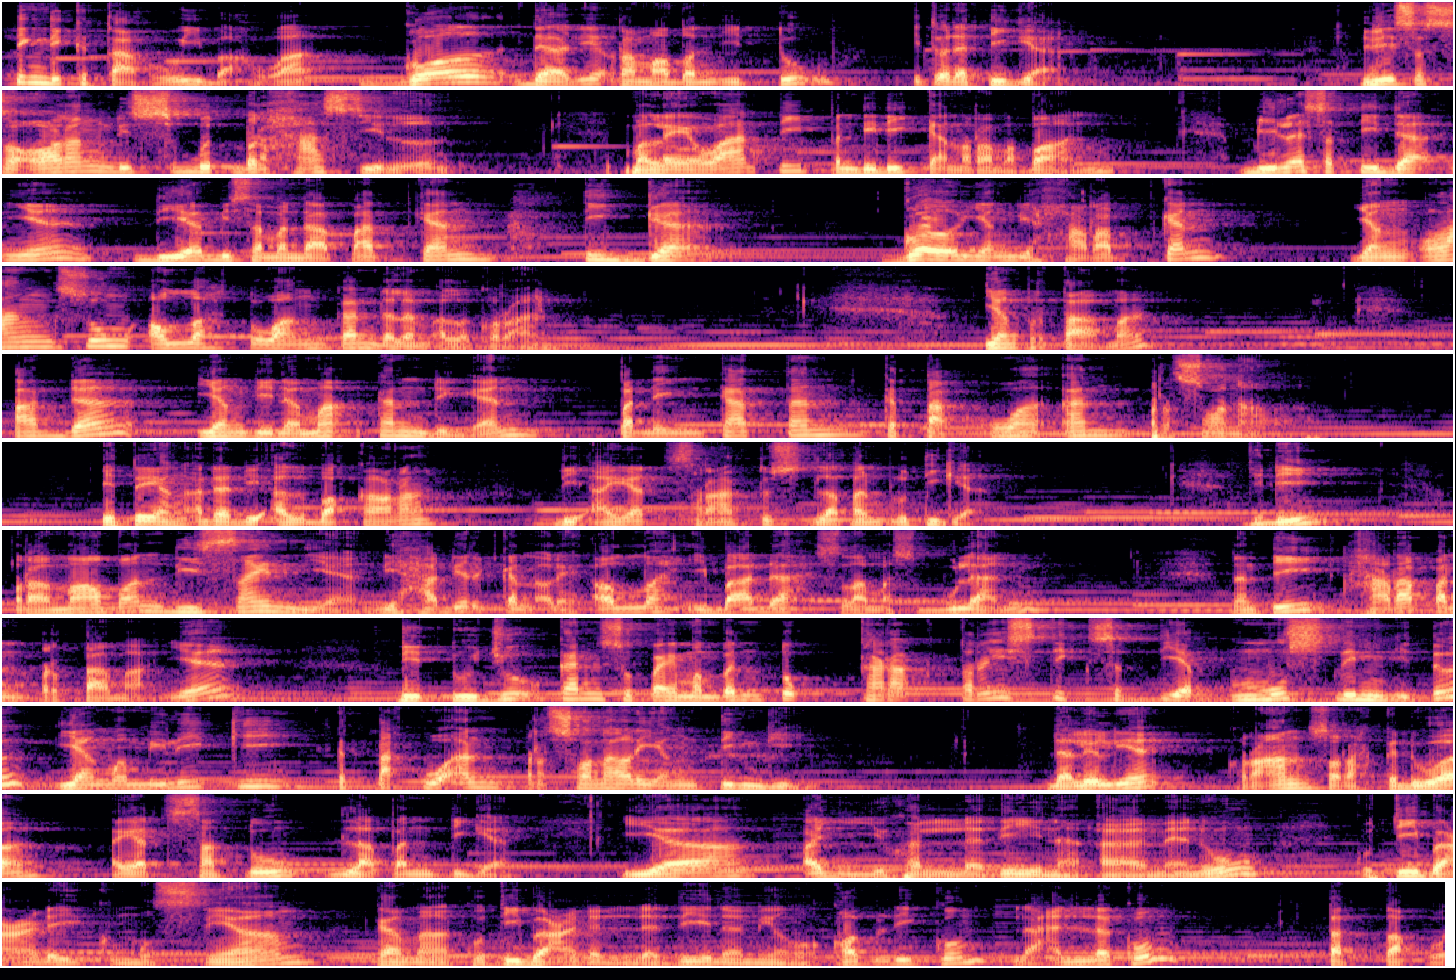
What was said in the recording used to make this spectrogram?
Penting diketahui bahwa goal dari Ramadan itu itu ada tiga. Jadi seseorang disebut berhasil melewati pendidikan Ramadan bila setidaknya dia bisa mendapatkan tiga goal yang diharapkan yang langsung Allah tuangkan dalam Al-Quran. Yang pertama, ada yang dinamakan dengan peningkatan ketakwaan personal. Itu yang ada di Al-Baqarah di ayat 183. Jadi, Ramadan desainnya dihadirkan oleh Allah ibadah selama sebulan. Nanti harapan pertamanya ditujukan supaya membentuk karakteristik setiap muslim itu yang memiliki ketakwaan personal yang tinggi. Dalilnya Quran surah kedua ayat 183. Ya ayyuhalladzina amanu kutiba alaikumus syiyam kama kutiba alal ladzina min qablikum la'allakum tattaqun.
